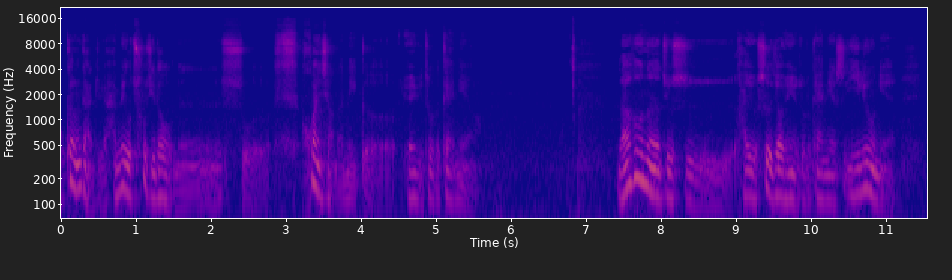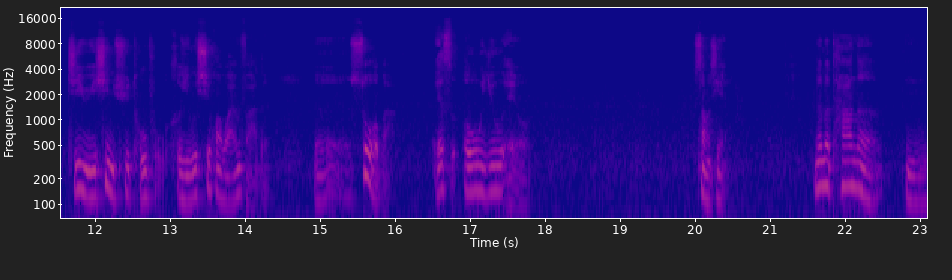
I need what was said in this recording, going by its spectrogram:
我个人感觉还没有触及到我们所幻想的那个元宇宙的概念啊。然后呢，就是还有社交元宇宙的概念，是一六年基于兴趣图谱和游戏化玩法的，呃，Soul 吧，S O U L 上线。那么它呢，嗯，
